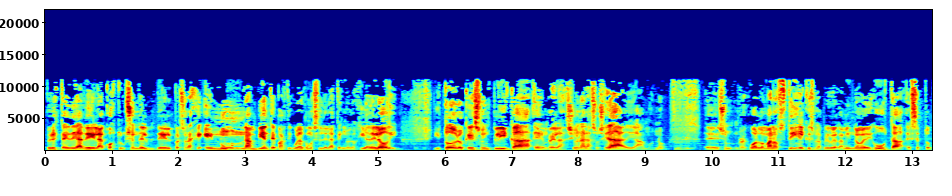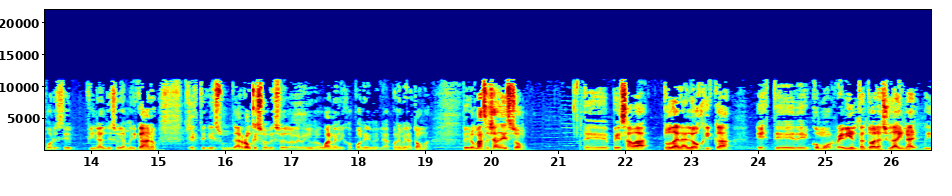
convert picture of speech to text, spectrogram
Pero esta idea de la construcción del, del personaje en un ambiente particular como es el de la tecnología del hoy y todo lo que eso implica en relación a la sociedad, digamos, ¿no? Eh, yo recuerdo Man of Steel, que es una película que a mí no me disgusta, excepto por ese final de Soy Americano, este que es un garrón, que eso, eso de haber venido uno de Warner, le dijo poneme la, poneme la toma. Pero más allá de eso, eh, pensaba toda la lógica este, de cómo revientan toda la ciudad y, na- y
